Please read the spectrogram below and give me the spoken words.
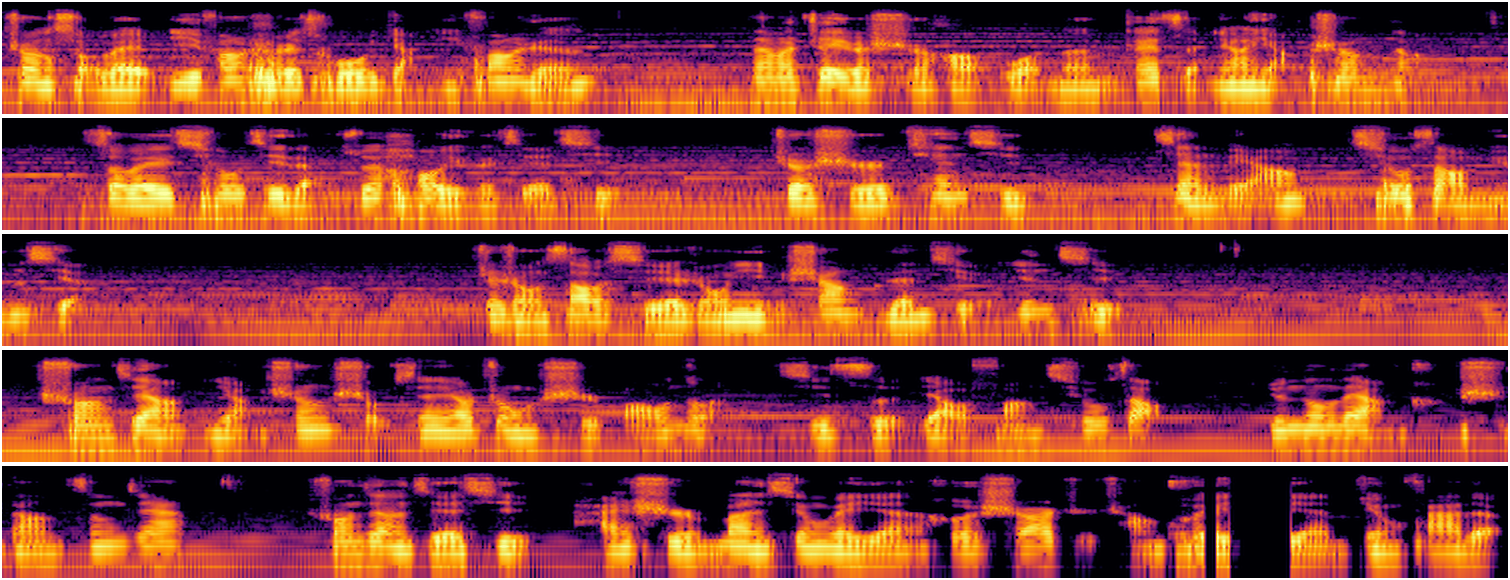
正所谓一方水土养一方人，那么这个时候我们该怎样养生呢？作为秋季的最后一个节气，这时天气渐凉，秋燥明显，这种燥邪容易伤人体的阴气。霜降养生首先要重视保暖，其次要防秋燥，运动量可适当增加。霜降节气还是慢性胃炎和十二指肠溃炎并发的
